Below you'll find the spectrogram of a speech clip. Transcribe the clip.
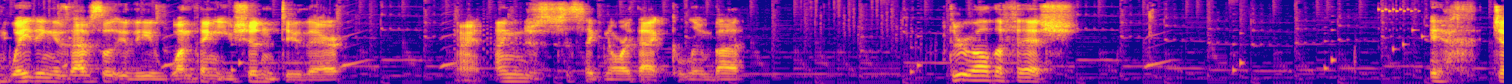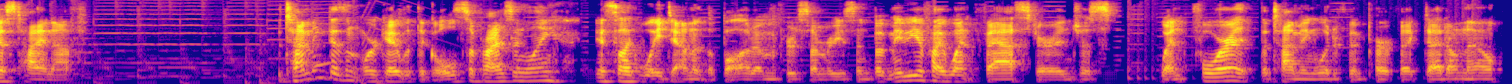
waiting is absolutely the one thing you shouldn't do there. Alright, I'm gonna just, just ignore that Goomba. Through all the fish. Ugh, just high enough. The timing doesn't work out with the goals, surprisingly. It's like way down at the bottom for some reason, but maybe if I went faster and just went for it, the timing would have been perfect, I don't know.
